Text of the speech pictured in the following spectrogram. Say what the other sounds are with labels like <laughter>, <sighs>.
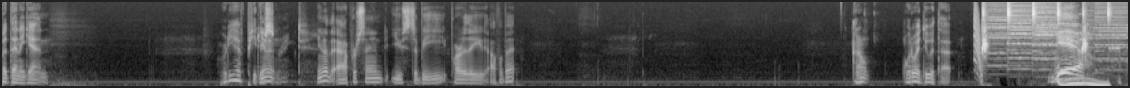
But then again, where do you have Peterson know- ranked? You know the ampersand used to be part of the alphabet. I don't. What do I do with that? Yeah.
